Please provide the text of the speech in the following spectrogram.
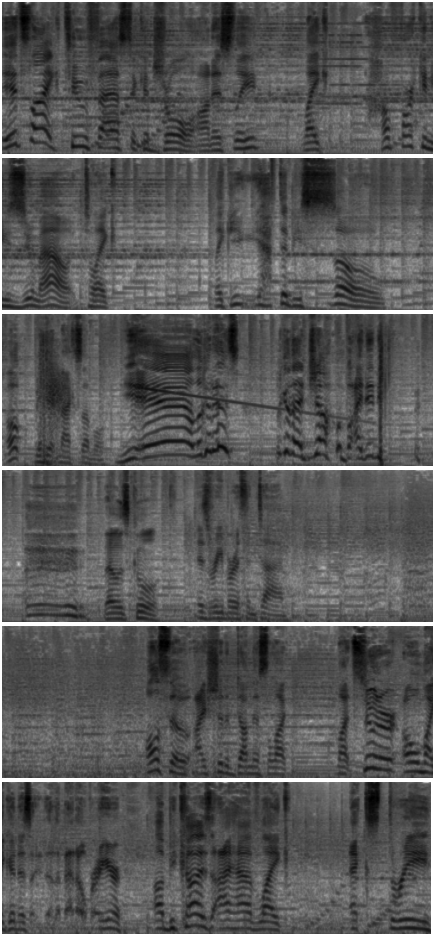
it's like too fast to control, honestly. Like, how far can you zoom out to like, like you, you have to be so, oh, we hit max level. Yeah, look at this. Look at that jump. I didn't, that was cool. Is rebirth in time. Also, I should have done this a lot, lot sooner. Oh my goodness, I did have been over here. Uh, because I have like X3.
